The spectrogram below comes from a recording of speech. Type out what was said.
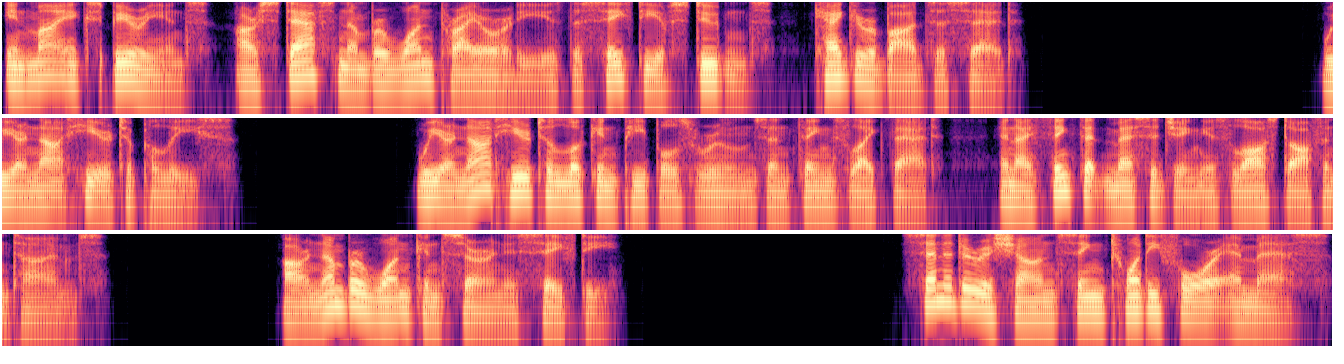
In my experience, our staff's number one priority is the safety of students, Kagurabadze said. We are not here to police. We are not here to look in people's rooms and things like that, and I think that messaging is lost oftentimes. Our number one concern is safety. Senator Ishan Singh 24 MS.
